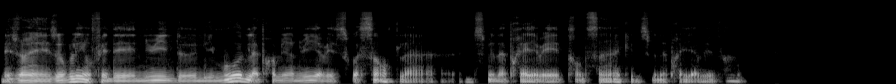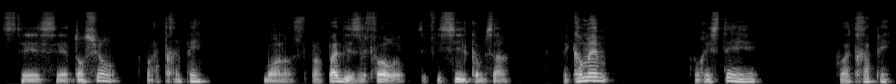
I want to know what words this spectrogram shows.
Les gens, ils oublient. On fait des nuits de limoud. La première nuit, il y avait 60. Une semaine après, il y avait 35. Une semaine après, il y avait 20. C'est attention, il faut attraper. Bon, alors, je ne parle pas des efforts difficiles comme ça. Mais quand même, il faut rester, il faut attraper.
